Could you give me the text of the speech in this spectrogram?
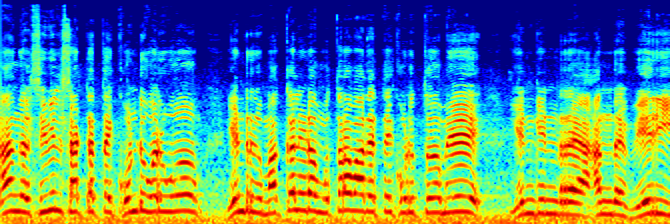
நாங்கள் சிவில் சட்டத்தை கொண்டு வருவோம் என்று மக்களிடம் உத்தரவாதத்தை கொடுத்தோமே என்கின்ற அந்த வெறி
